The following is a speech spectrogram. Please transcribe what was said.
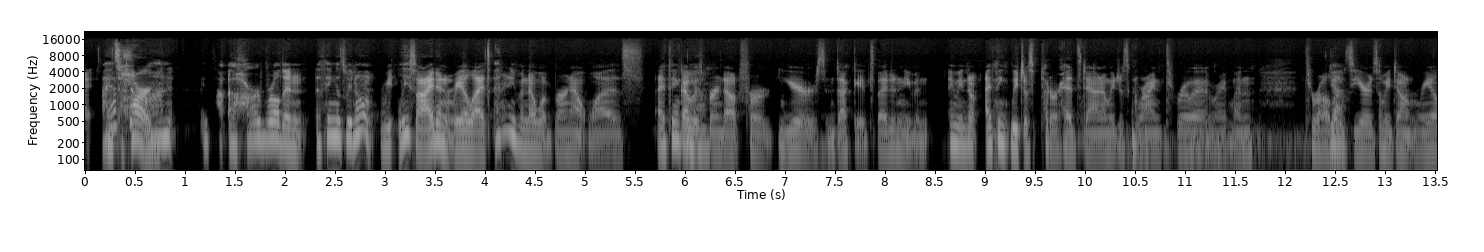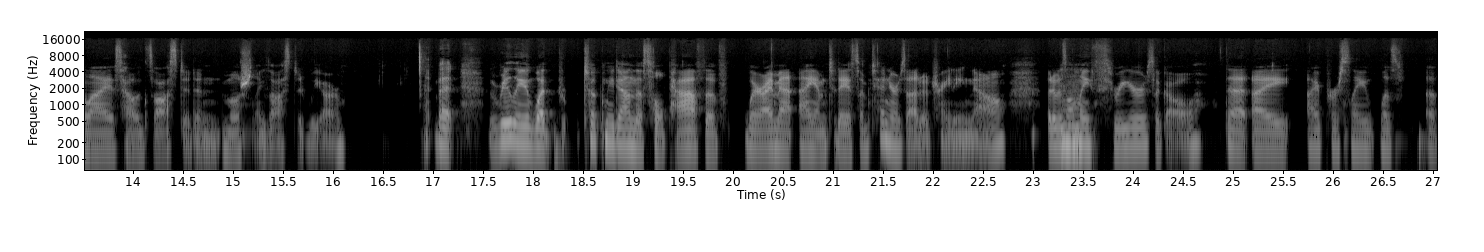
I, I It's hard. hon- it's a hard world, and the thing is, we don't. Re- at least I didn't realize. I didn't even know what burnout was. I think I was burned out for years and decades, but I didn't even. I mean, I think we just put our heads down and we just grind through it, right? When through all Yeah. those years, and we don't realize how exhausted and emotionally exhausted we are. But really, what took me down this whole path of where I'm at, I am today. So I'm 10 years out of training now, but it was Mhm. only three years ago that I, I personally was a,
